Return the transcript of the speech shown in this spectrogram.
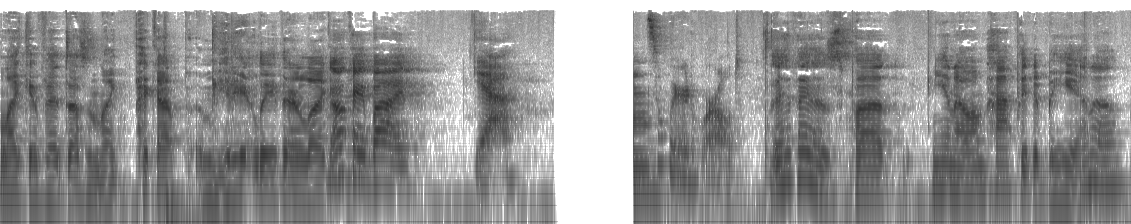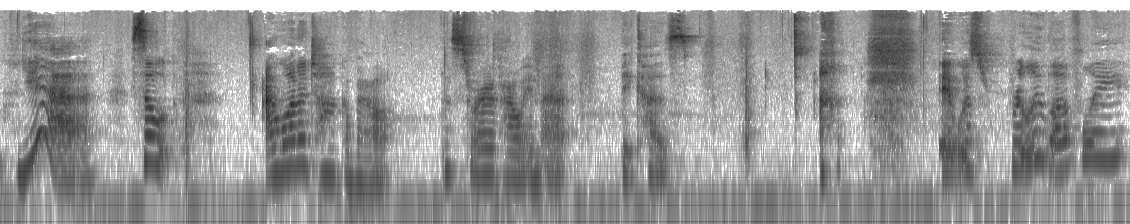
like if it doesn't like pick up immediately, they're like, Mm-hmm. okay, bye. Yeah. It's a weird world. It is, but you know, I'm happy to be in it. Yeah. So I want to talk about the story of how we met because it was really lovely.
